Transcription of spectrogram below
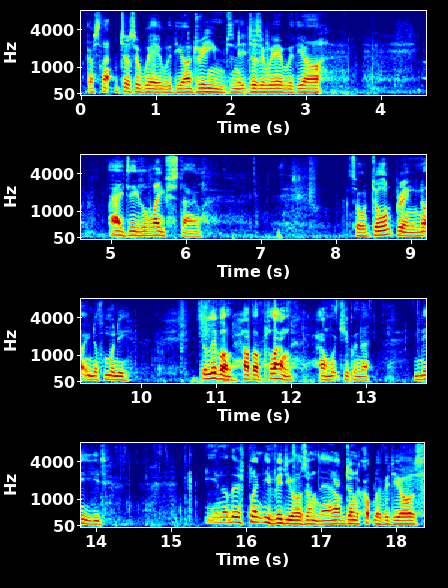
because that does away with your dreams and it does away with your ideal lifestyle. So don't bring not enough money to live on. Have a plan how much you're going to need. You know, there's plenty of videos on there. I've done a couple of videos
